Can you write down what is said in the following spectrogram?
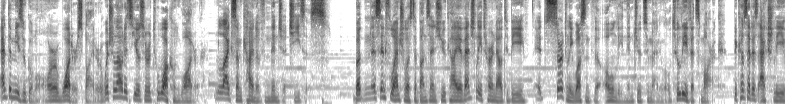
and the Mizugumo, or water spider, which allowed its user to walk on water, like some kind of ninja Jesus. But as influential as the Bansen Shukai eventually turned out to be, it certainly wasn't the only ninjutsu manual to leave its mark, because it is actually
